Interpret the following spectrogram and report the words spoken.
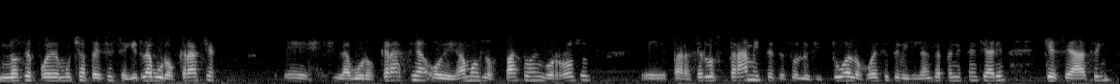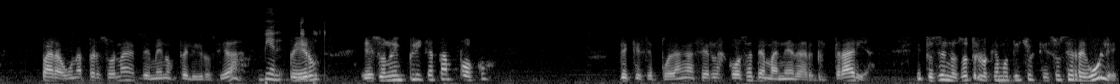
no se puede muchas veces seguir la burocracia, eh, la burocracia o digamos los pasos engorrosos eh, para hacer los trámites de solicitud a los jueces de vigilancia penitenciaria que se hacen para una persona de menos peligrosidad. Bien, Pero eso no implica tampoco de que se puedan hacer las cosas de manera arbitraria. Entonces nosotros lo que hemos dicho es que eso se regule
